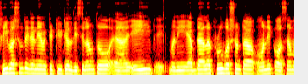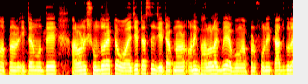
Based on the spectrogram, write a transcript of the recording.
ফ্রি ভার্সনটা এটা নিয়ে আমি একটা টিউটোরিয়াল দিছিলাম। তো এই মানে অ্যাপ ডায়ালার প্রো ভার্সনটা অনেক অসাম আপনার এটার মধ্যে আর অনেক সুন্দর একটা ওয়াজেট আছে, যেটা আপনার অনেক ভালো লাগবে এবং আপনার ফোনের কাজগুলো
